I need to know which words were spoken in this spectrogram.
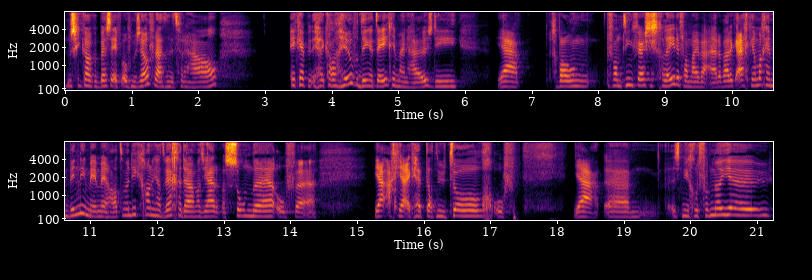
misschien kan ik het best even over mezelf praten in dit verhaal ik heb ik al heel veel dingen tegen in mijn huis die ja, gewoon van tien versies geleden van mij waren. Waar ik eigenlijk helemaal geen binding meer mee had. Maar die ik gewoon niet had weggedaan. Want ja, dat was zonde. Of uh, ja, ach ja, ik heb dat nu toch. Of ja, um, het is niet goed voor het milieu.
